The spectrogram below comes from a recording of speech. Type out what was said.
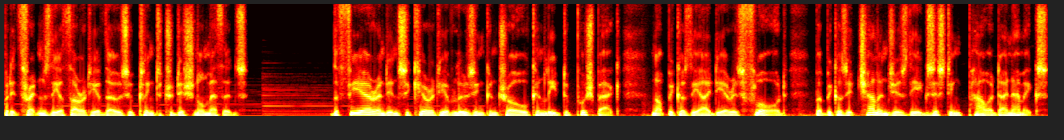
but it threatens the authority of those who cling to traditional methods. The fear and insecurity of losing control can lead to pushback, not because the idea is flawed, but because it challenges the existing power dynamics.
